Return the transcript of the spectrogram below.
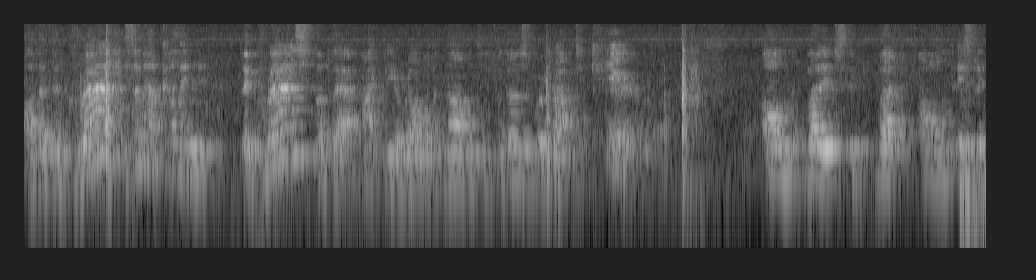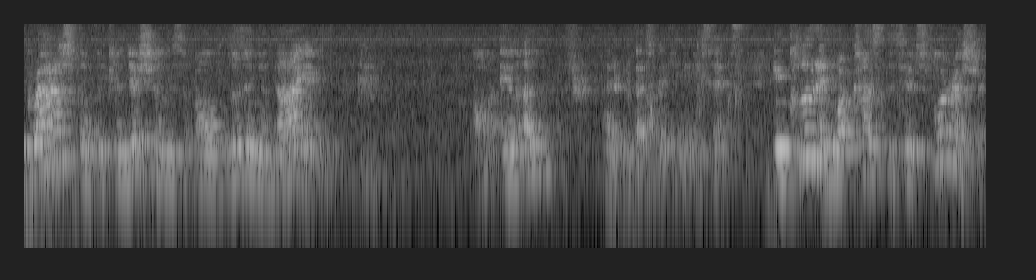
uh, that the grasp, somehow coming, the grasp of that might be a relevant novelty for those who are brought to care. Um, but it's the, but, um, it's the grasp of the conditions of living and dying. Uh, and I don't know if that's making any sense, including what constitutes flourishing.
